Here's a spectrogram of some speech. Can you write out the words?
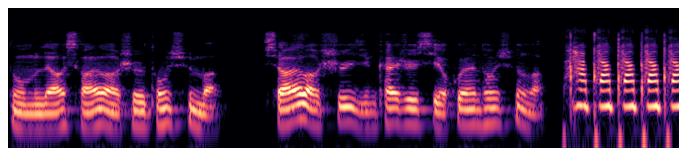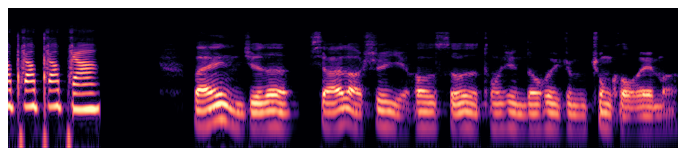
我们聊小艾老师的通讯吧。小艾老师已经开始写会员通讯了。啪啪啪啪啪啪啪啪。婉莹，你觉得小艾老师以后所有的通讯都会这么重口味吗？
